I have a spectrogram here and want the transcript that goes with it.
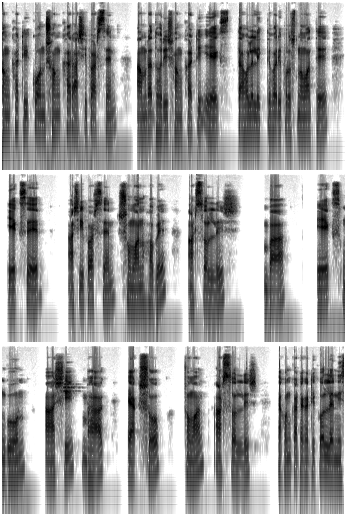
সংখ্যাটি কোন সংখ্যার আশি পার্সেন্ট? আমরা ধরি সংখ্যাটি এক্স তাহলে লিখতে পারি প্রশ্নমতে এক্সের আশি পার্সেন্ট সমান হবে আটচল্লিশ বা এক্স গুণ আশি ভাগ একশো সমান আটচল্লিশ। এখন কাটাকাটি করলে নিচ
